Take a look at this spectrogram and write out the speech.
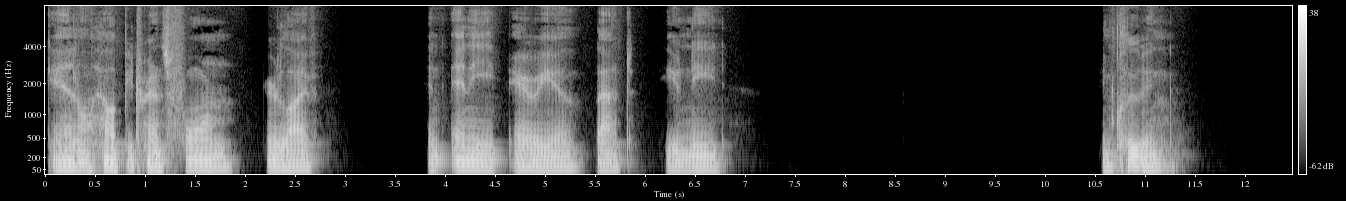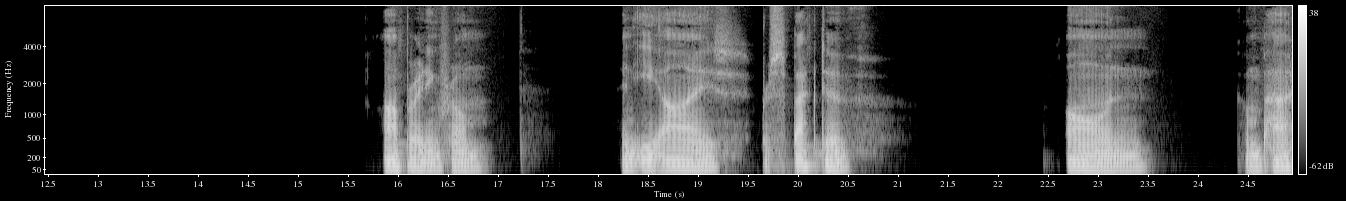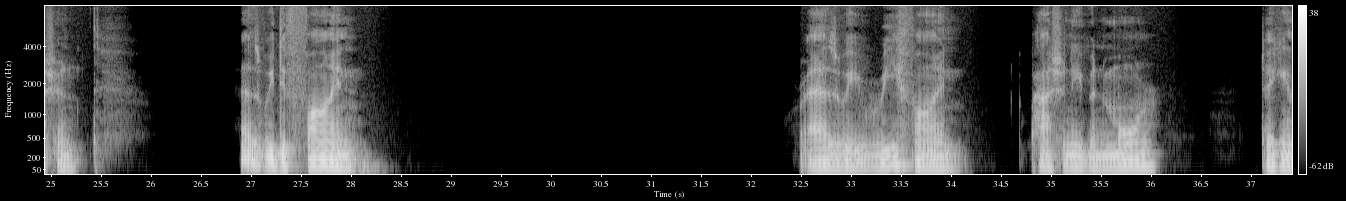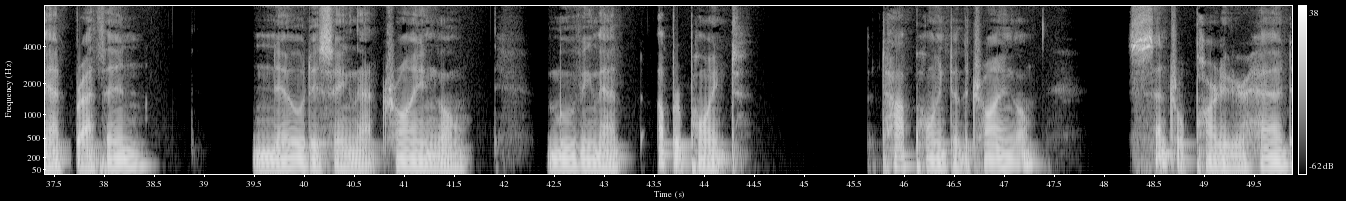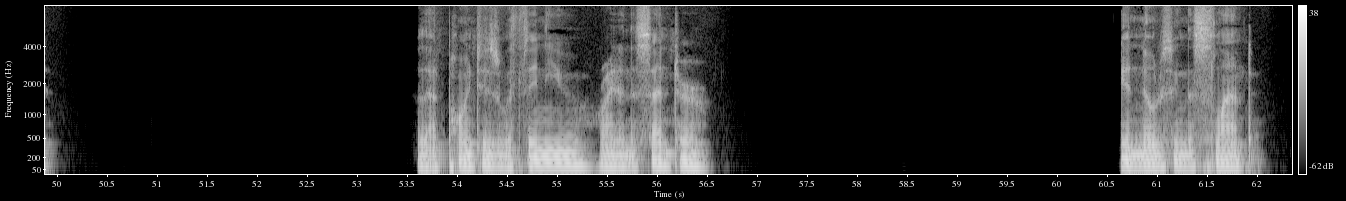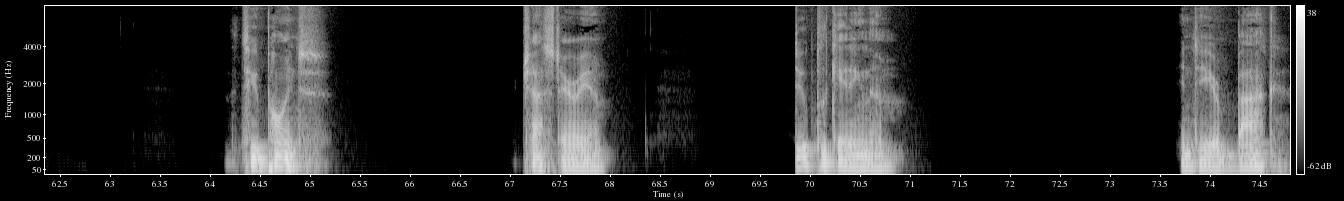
again, it'll help you transform your life in any area that you need, including operating from an EI's perspective on compassion as we define or as we refine compassion even more, taking that breath in, noticing that triangle, moving that upper point the top point of the triangle, central part of your head. That point is within you, right in the center. Again, noticing the slant. The two points, chest area, duplicating them into your back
